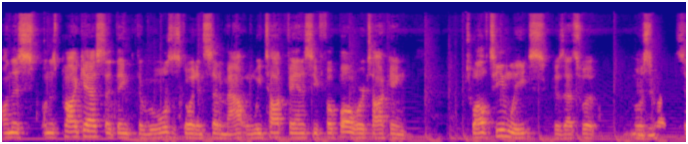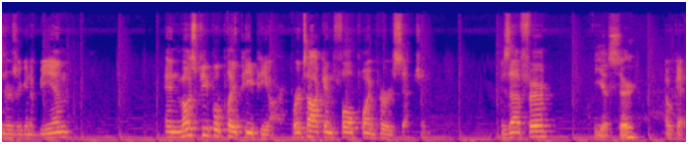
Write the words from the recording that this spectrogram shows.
on this on this podcast, I think the rules. Let's go ahead and set them out. When we talk fantasy football, we're talking 12 team leagues because that's what most mm-hmm. of our listeners are going to be in. And most people play PPR. We're talking full point per reception. Is that fair? Yes, sir. Okay,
